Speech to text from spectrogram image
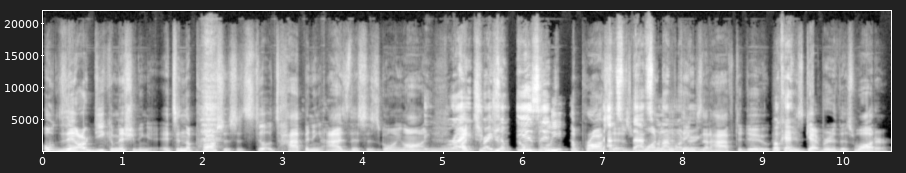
Oh, they are decommissioning it. It's in the process. It's still it's happening as this is going on. Right, but to right. do, So is it complete the process, that's one what of I'm the wondering. things that have to do okay? is get rid of this water.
